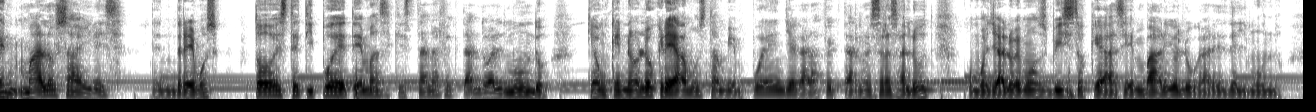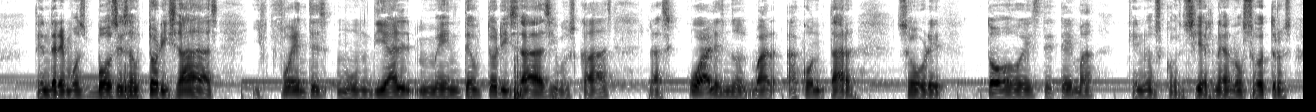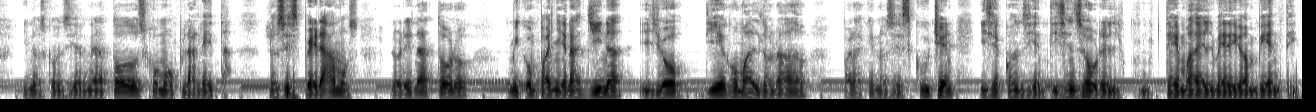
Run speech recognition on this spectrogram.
En Malos Aires tendremos todo este tipo de temas que están afectando al mundo, que aunque no lo creamos también pueden llegar a afectar nuestra salud, como ya lo hemos visto que hace en varios lugares del mundo. Tendremos voces autorizadas y fuentes mundialmente autorizadas y buscadas, las cuales nos van a contar sobre todo este tema que nos concierne a nosotros y nos concierne a todos como planeta. Los esperamos, Lorena Toro, mi compañera Gina y yo, Diego Maldonado, para que nos escuchen y se concienticen sobre el tema del medio ambiente.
